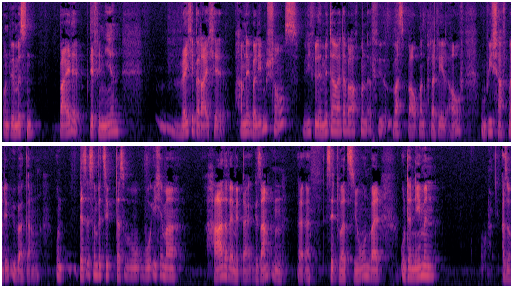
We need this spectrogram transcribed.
und wir müssen beide definieren, welche Bereiche haben eine Überlebenschance, wie viele Mitarbeiter braucht man dafür, was baut man parallel auf und wie schafft man den Übergang. Und das ist im Prinzip das, wo, wo ich immer hadere mit der gesamten äh, Situation, weil Unternehmen, also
